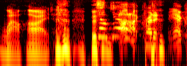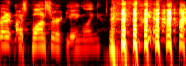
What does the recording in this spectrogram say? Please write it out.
Wow. All right. this is I, I credit I credit my sponsor Yuengling.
